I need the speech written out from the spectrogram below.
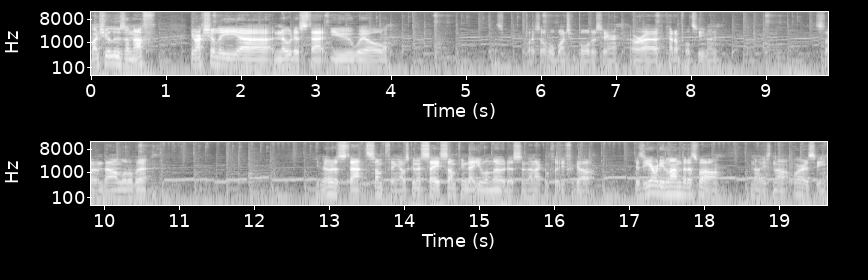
Once you lose enough, you actually uh, notice that you will. Let's place a whole bunch of boulders here, or uh, catapults even. Slow them down a little bit. You noticed that something. I was going to say something that you will notice, and then I completely forgot. Is he already landed as well? No, he's not. Where is he?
